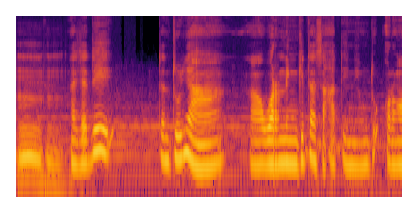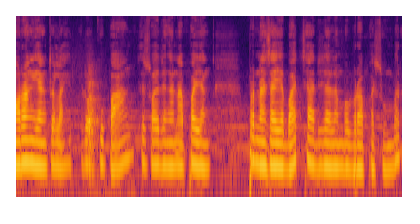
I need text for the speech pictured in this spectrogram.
Mhm. Nah, jadi tentunya uh, warning kita saat ini untuk orang-orang yang terlahir pada Kupang sesuai dengan apa yang pernah saya baca di dalam beberapa sumber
